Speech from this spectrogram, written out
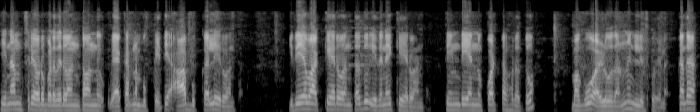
ತಿನಂಶ್ರೀ ಅವರು ಬರೆದಿರುವಂತ ಒಂದು ವ್ಯಾಕರಣ ಬುಕ್ ಐತಿ. ಆ ಬುಕ್ ಅಲ್ಲಿ ಇರುವಂತ. ಇದೇ ವಾಕ್ಯ ಇರುವಂತದ್ದು ಇದನ್ನೇ ಕೇರುವಂತ. ತಿಂಡಿಯನ್ನು ಕೊಟ್ಟ ಹೊರತು ಮಗು ಅಳುವುದನ್ನು ನಿಲ್ಲಿಸುವುದಿಲ್ಲ. ಯಾಕಂದ್ರೆ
